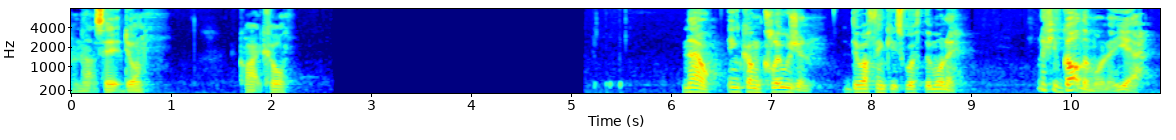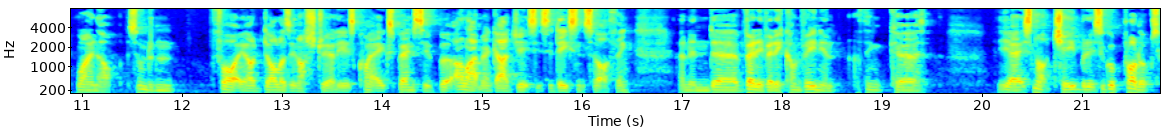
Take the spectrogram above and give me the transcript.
And that's it, done. Quite cool. Now, in conclusion, do I think it's worth the money? Well, if you've got the money, yeah, why not? It's 140 odd dollars in Australia. It's quite expensive, but I like my gadgets. It's a decent sort of thing. And, and uh, very, very convenient. I think, uh, yeah, it's not cheap, but it's a good product.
